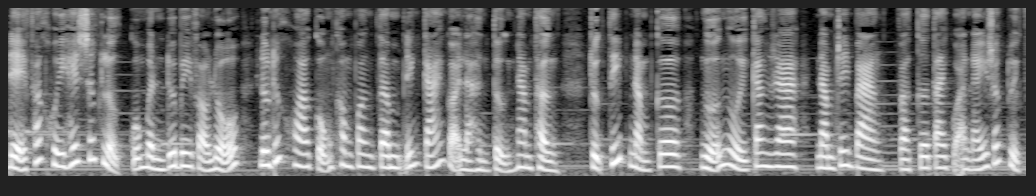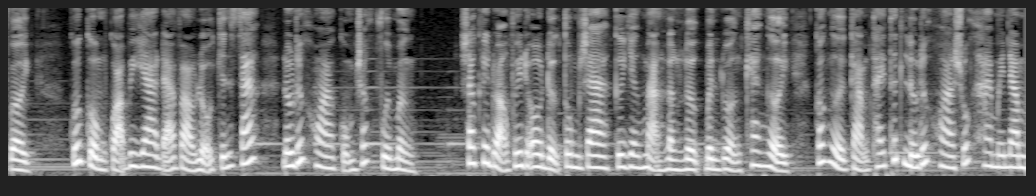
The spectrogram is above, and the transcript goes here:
Để phát huy hết sức lực của mình đưa bi vào lỗ, Lưu Đức Hoa cũng không quan tâm đến cái gọi là hình tượng nam thần. Trực tiếp nằm cơ, ngửa người căng ra, nằm trên bàn và cơ tay của anh ấy rất tuyệt vời. Cuối cùng quả bia đã vào lỗ chính xác, Lưu Đức Hoa cũng rất vui mừng. Sau khi đoạn video được tung ra, cư dân mạng lần lượt bình luận khen ngợi. Có người cảm thấy thích Lưu Đức Hoa suốt 20 năm,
